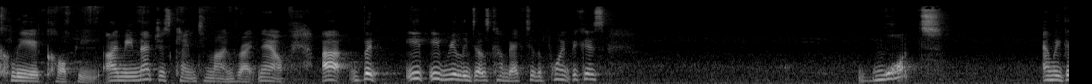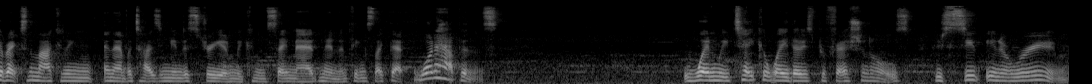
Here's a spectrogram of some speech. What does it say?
clear copy. I mean, that just came to mind right now. Uh, but it, it really does come back to the point because what and we go back to the marketing and advertising industry and we can say madmen and things like that. What happens when we take away those professionals who sit in a room,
